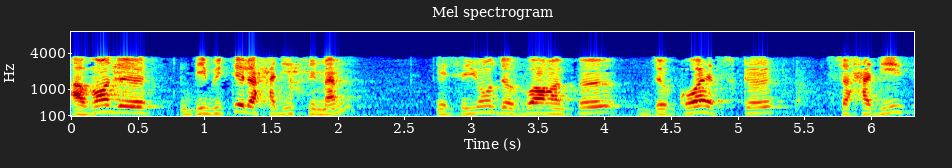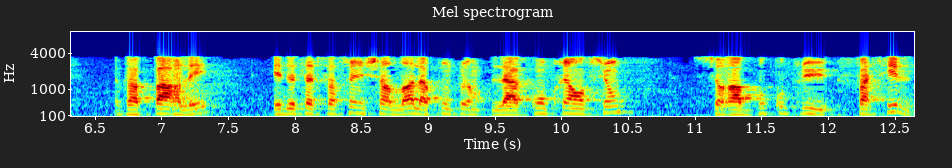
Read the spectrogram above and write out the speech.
Avant de débuter le hadith lui-même, essayons de voir un peu de quoi est-ce que ce hadith va parler. Et de cette façon, Inch'Allah, la, la compréhension sera beaucoup plus facile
